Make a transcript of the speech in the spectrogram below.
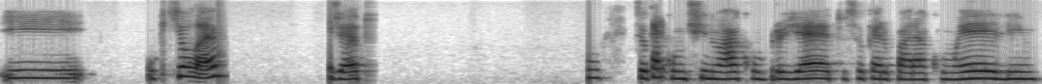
e o que, que eu levo projeto. Se eu quero continuar com o projeto, se eu quero parar com ele.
